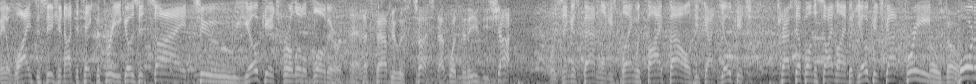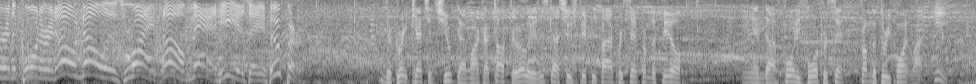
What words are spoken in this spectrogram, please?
Made a wise decision not to take the three. He goes inside to Jokic for a little floater. Man, that's fabulous touch. That wasn't an easy shot. Porzingis battling. He's playing with five fouls. He's got Jokic trapped up on the sideline, but Jokic got free. Oh, no. Porter in the corner, and oh no is right. Oh man, he is a hooper. He's a great catch and shoot guy, Mark. I talked earlier. This guy shoots 55% from the field and 44% uh, from the three-point line. Hmm.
